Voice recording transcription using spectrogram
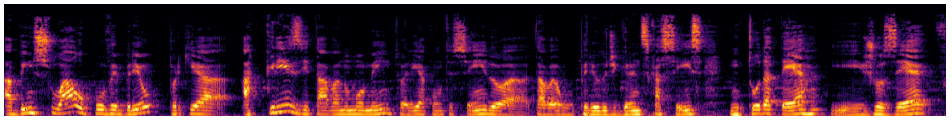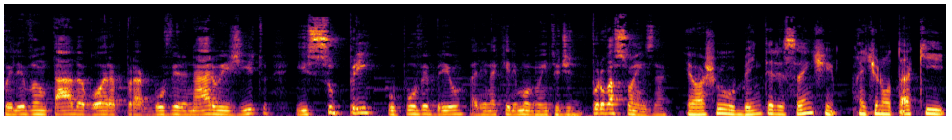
abençoar o povo hebreu, porque a, a crise estava no momento ali acontecendo, estava um período de grande escassez em toda a terra, e José foi levantado agora para governar o Egito e suprir o povo hebreu ali naquele momento de provações, né? Eu acho bem interessante a gente notar que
